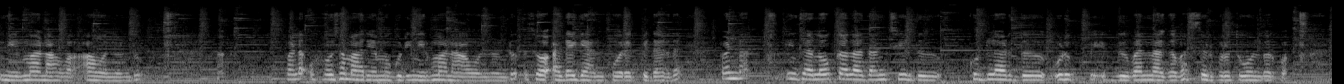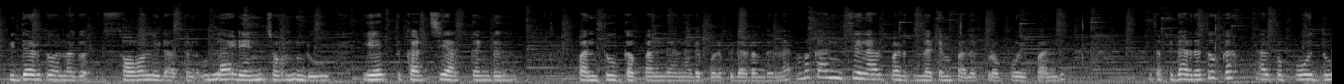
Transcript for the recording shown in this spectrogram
ನಿರ್ಮಾಣ ಆವ ಆವೊಂದುಂಡು ಪಂಡ ಹೊಸ ಮಾರಿಯಮ್ಮ ಗುಡಿ ನಿರ್ಮಾಣ ಆವೊಂದುಂಡು ಸೊ ಅಡೆಗೆ ಅನ್ ಪೂರಕ್ ಪಂಡ ಇಂಚ ಲೋಕಲ್ ಅದ ಅಂಚಿರ್ದು, ಕುಡ್ಲಾರ್ದು ಉಡುಪಿಗ್ ಬಂದಾಗ ಬಸ್ ಹಿಡ್ಬರು ತಗೊಂಡ್ ಬರ್ಪ ಬಿದ್ದಾಡ್ ತಗೊಂಡಾಗ ಸಾಲಿಡ್ ಆತಂಡು ಉಳ್ಳಾಡಿ ಎಂಚ ಉಂಡು ಏತ್ ಖರ್ಚಿ ಆತಂಡು ಪನ್ ತೂಕ ಪಂದೆ ನಡೆ ಪೂರ ಪಿದಾಡೊಂದಿಲ್ಲ ಬಕ್ ಅಂಚಿನ ಅಲ್ಪ ಪಡ್ದಿಲ್ಲ ಟೆಂಪಲ್ ಪೂರ ಪೋಯ್ ಪಂದ್. ಪಿದಾಡ್ದ ತೂಕ, ಅಲ್ಪ ಪೋದು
